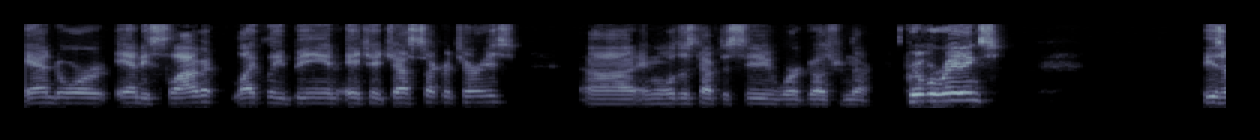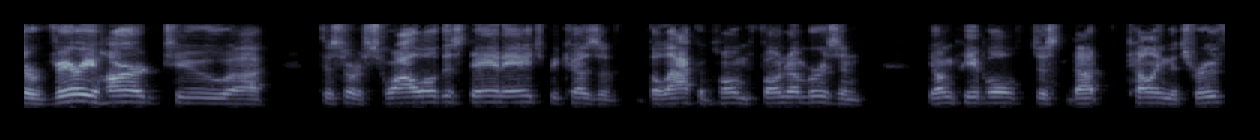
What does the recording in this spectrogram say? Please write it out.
and or Andy Slavitt likely being HHS secretaries, uh, and we'll just have to see where it goes from there. Approval ratings. These are very hard to uh, to sort of swallow this day and age because of the lack of home phone numbers and young people just not telling the truth.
